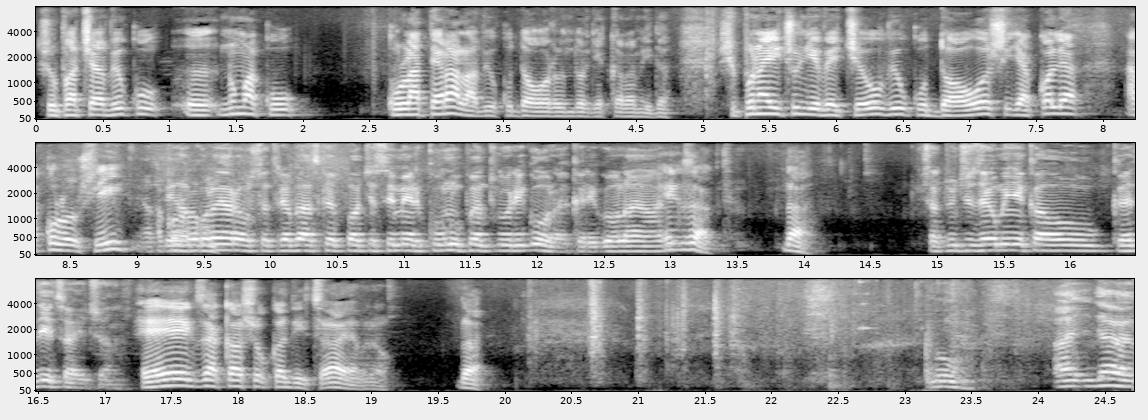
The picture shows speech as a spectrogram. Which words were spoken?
și după aceea viu cu, uh, numai cu, cu laterala viu cu două rânduri de cărămidă. Și până aici unde e wc viu cu două și de acolo, acolo știi? Acolo, acolo rămâne. iar o să trebuiască poate să merg cu unul pentru rigola, că rigola... Exact, da. Și atunci îți rămâne ca o cădiță aici. Exact ca și o cădiță, aia vreau. Da. Bun. Ai, da,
